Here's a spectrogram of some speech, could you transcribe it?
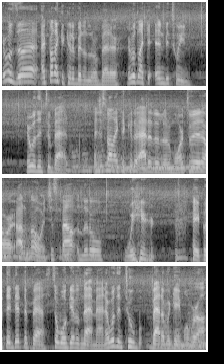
it was uh I felt like it could have been a little better. It was like in between. It wasn't too bad. I just felt like they could have added a little more to it or I don't know, it just felt a little weird. hey, but they did their best, so we'll give them that, man. It wasn't too bad of a game overall.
